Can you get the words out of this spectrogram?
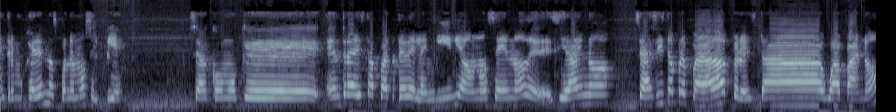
entre mujeres nos ponemos el pie. O sea, como que entra esta parte de la envidia o no sé, ¿no? De decir, ay, no, o sea, sí está preparada, pero está guapa, ¿no?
